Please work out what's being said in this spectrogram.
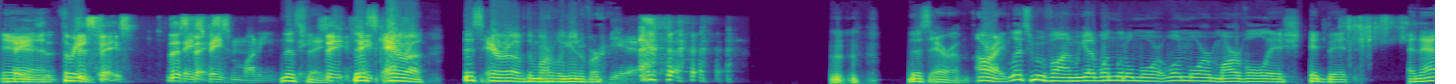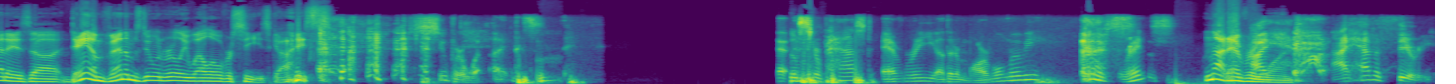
yeah, phase- three. This phase. This phase, phase. phase money. this phase, Phase- this cash. era, this era of the Marvel universe, Yeah. this era. All right, let's move on. We got one little more, one more Marvel-ish tidbit, and that is, uh, damn, Venom's doing really well overseas, guys. Super well. uh, This uh, surpassed every other Marvel movie. Right? Not everyone. I, I have a theory.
